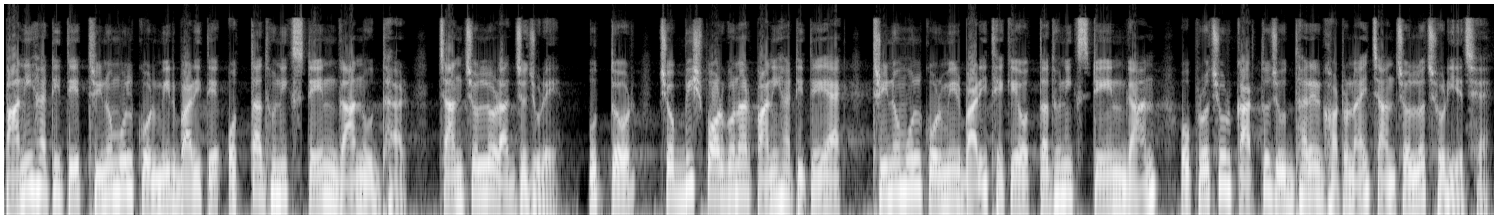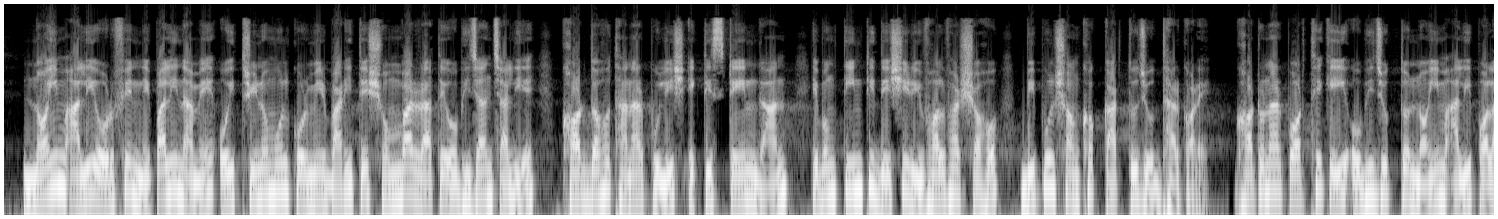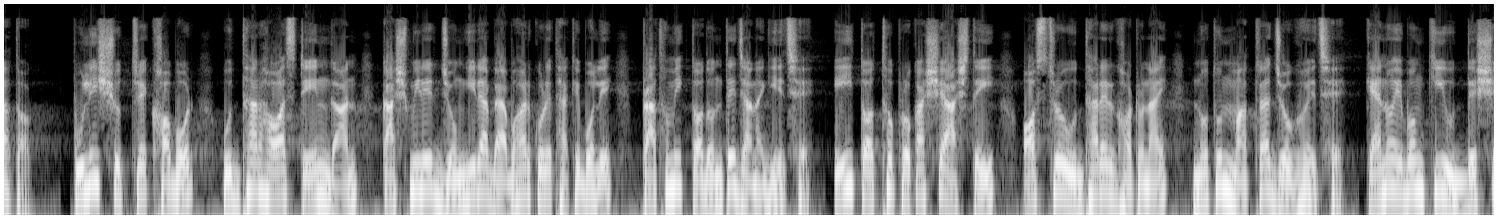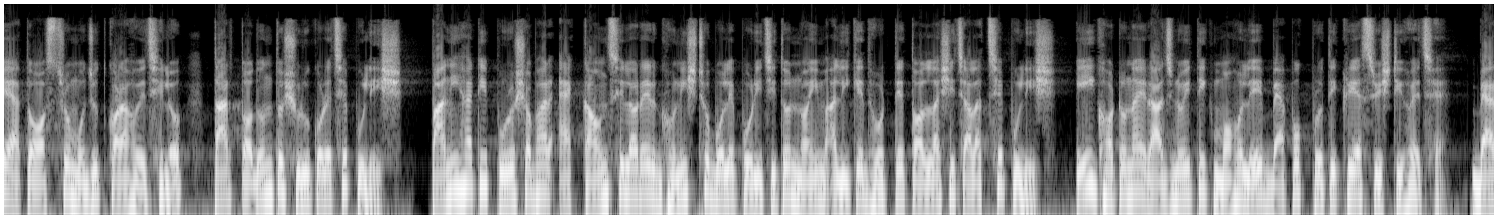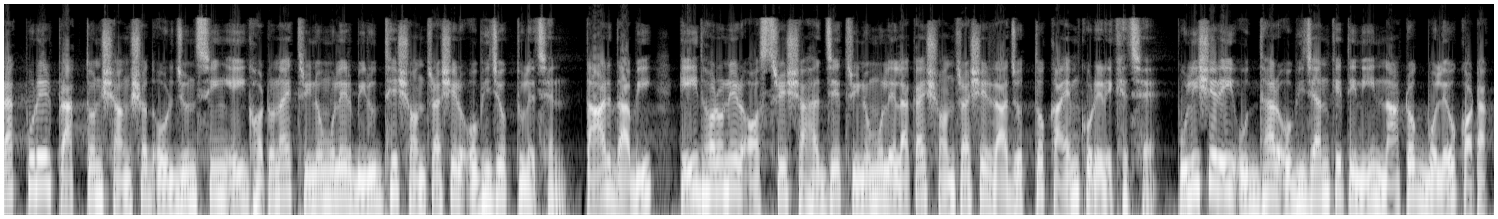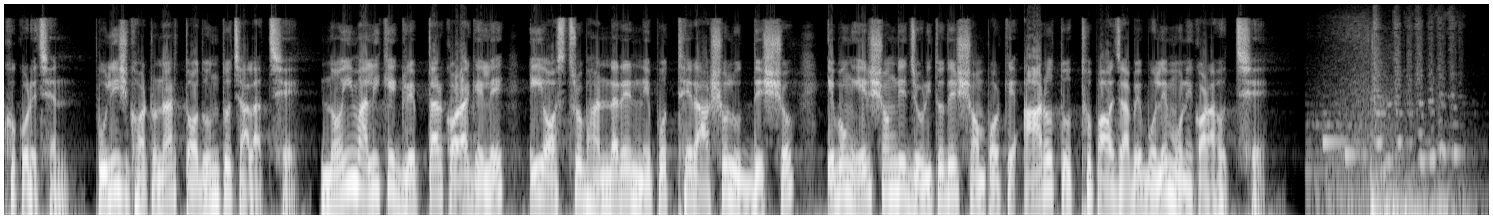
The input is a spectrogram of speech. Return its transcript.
পানিহাটিতে তৃণমূল কর্মীর বাড়িতে অত্যাধুনিক স্টেন গান উদ্ধার। চাঞ্চল্য রাজ্য জুড়ে। উত্তর, চব্বিশ পরগনার পানিহাটিতে এক তৃণমূল কর্মীর বাড়ি থেকে অত্যাধুনিক স্টেন গান ও প্রচুর কার্তুজ উদ্ধারের ঘটনায় চাঞ্চল্য ছড়িয়েছে। নঈম আলী ওরফে নেপালি নামে ওই তৃণমূল কর্মীর বাড়িতে সোমবার রাতে অভিযান চালিয়ে খড়দহ থানার পুলিশ একটি স্টেন গান এবং তিনটি দেশি রিভলভার সহ বিপুল সংখ্যক কার্তুজ উদ্ধার করে। ঘটনার পর থেকেই অভিযুক্ত নঈম আলী পলাতক। পুলিশ সূত্রে খবর, উদ্ধার হওয়া স্টেন গান কাশ্মীরের জঙ্গিরা ব্যবহার করে থাকে বলে প্রাথমিক তদন্তে জানা গিয়েছে। এই তথ্য প্রকাশ্যে আসতেই অস্ত্র উদ্ধারের ঘটনায় নতুন মাত্রা যোগ হয়েছে। কেন এবং কি উদ্দেশ্যে এত অস্ত্র মজুত করা হয়েছিল, তার তদন্ত শুরু করেছে পুলিশ। পানিহাটি পুরসভার এক কাউন্সিলরের ঘনিষ্ঠ বলে পরিচিত নঈম আলীকে ধরতে তল্লাশি চালাচ্ছে পুলিশ। এই ঘটনায় রাজনৈতিক মহলে ব্যাপক প্রতিক্রিয়া সৃষ্টি হয়েছে। ব্যারাকপুরের প্রাক্তন সাংসদ অর্জুন সিং এই ঘটনায় তৃণমূলের বিরুদ্ধে সন্ত্রাসের অভিযোগ তুলেছেন। তার দাবি, এই ধরনের অস্ত্রের সাহায্যে তৃণমূল এলাকায় সন্ত্রাসের রাজত্ব কায়েম করে রেখেছে। পুলিশের এই উদ্ধার অভিযানকে তিনি নাটক বলেও কটাক্ষ করেছেন। পুলিশ ঘটনার তদন্ত চালাচ্ছে। নঈম আলীকে গ্রেপ্তার করা গেলে এই অস্ত্র ভাণ্ডারের নেপথ্যের আসল উদ্দেশ্য এবং এর সঙ্গে জড়িতদের সম্পর্কে আরও তথ্য পাওয়া যাবে বলে মনে করা হচ্ছে।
